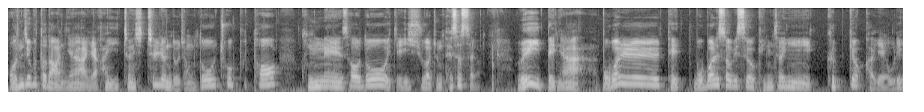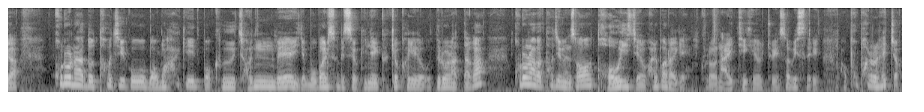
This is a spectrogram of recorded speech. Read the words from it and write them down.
언제부터 나왔냐? 약 한 2017년도 정도 초부터 국내에서도 이제 이슈가 좀 됐었어요. 왜 이때냐? 모바일 데, 모바일 서비스가 굉장히 급격하게 우리가 코로나도 터지고 뭐뭐 하기 뭐 그 전에 이제 모바일 서비스가 굉장히 급격하게 늘어났다가 코로나가 터지면서 더 이제 활발하게 그런 IT 계열 쪽의 서비스들이 폭발을 했죠.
